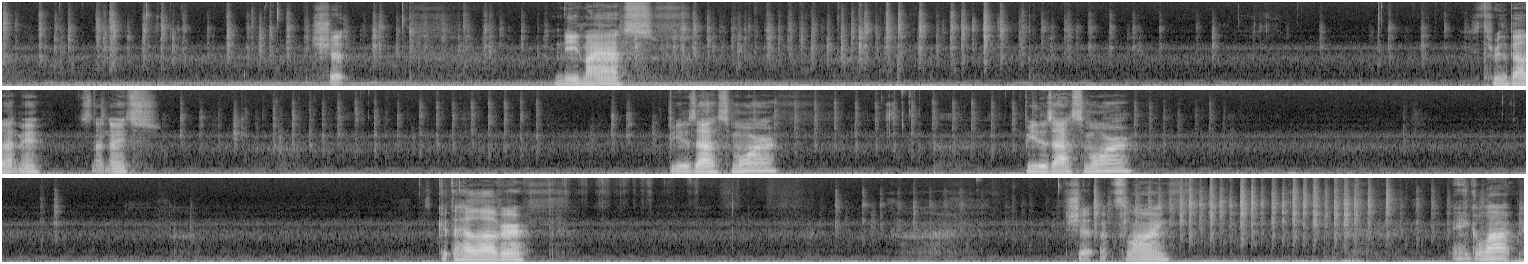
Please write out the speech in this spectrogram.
Shit. Need my ass. Threw the belt at me. It's not nice. Beat his ass more. Beat his ass more. Get the hell out of here. Shit, it's flying. Ankle lock.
